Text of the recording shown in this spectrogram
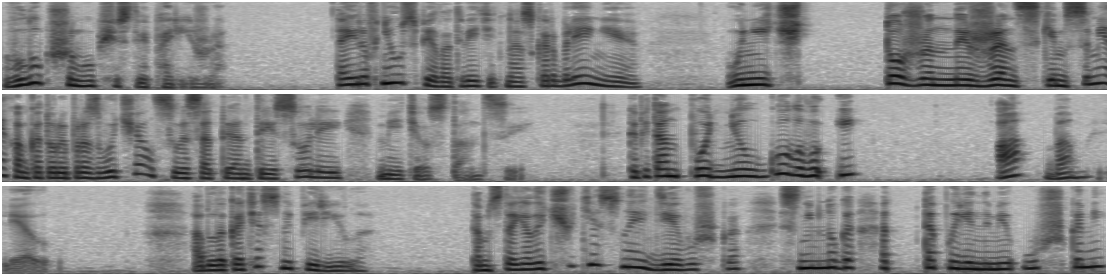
в лучшем обществе Парижа. Таиров не успел ответить на оскорбление — уничтоженный женским смехом, который прозвучал с высоты антресолей метеостанции. Капитан поднял голову и обомлел. Облокотясь на перила, там стояла чудесная девушка с немного оттопыренными ушками.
